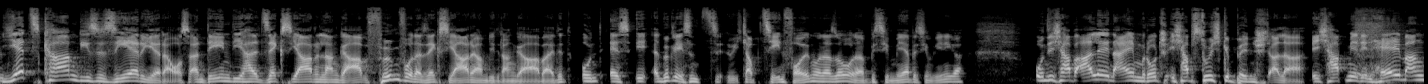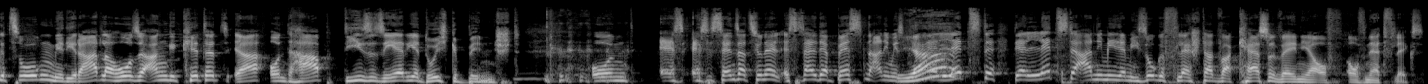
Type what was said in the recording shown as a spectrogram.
Jetzt kam diese Serie raus, an denen die halt sechs Jahre lang gearbeitet, fünf oder sechs Jahre haben die dran gearbeitet. Und es äh, wirklich, es sind, ich glaube, zehn Folgen oder so, oder ein bisschen mehr, ein bisschen weniger. Und ich habe alle in einem Rutsch, ich hab's durchgebinged, Allah. Ich habe mir den Helm angezogen, mir die Radlerhose angekittet, ja, und hab diese Serie durchgebinged. Und es, es ist sensationell. Es ist einer der besten Animes. Ja? Der letzte, der letzte Anime, der mich so geflasht hat, war Castlevania auf, auf Netflix.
